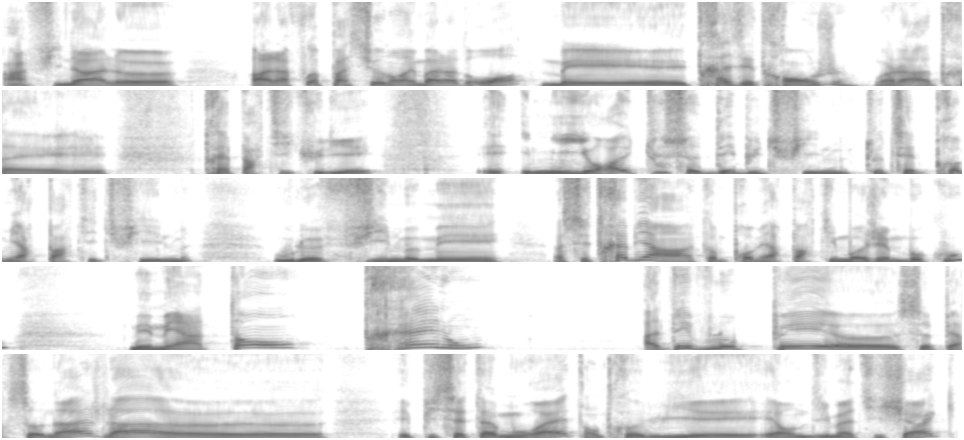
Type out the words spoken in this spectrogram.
un final euh, à la fois passionnant et maladroit, mais très étrange, voilà, très, très particulier. Mais il y aura eu tout ce début de film, toute cette première partie de film, où le film met... C'est très bien hein, comme première partie, moi j'aime beaucoup, mais met un temps très long à développer euh, ce personnage-là, euh, et puis cette amourette entre lui et, Andy Matichak.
